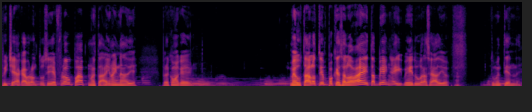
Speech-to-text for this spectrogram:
Pichea, cabrón, tú sigues flow, pap, no está ahí, no hay nadie. Pero es como que. Me gustaban los tiempos que saludaba, hey, ¿estás bien? Hey, bien y tú, gracias a Dios. ¿Tú me entiendes?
